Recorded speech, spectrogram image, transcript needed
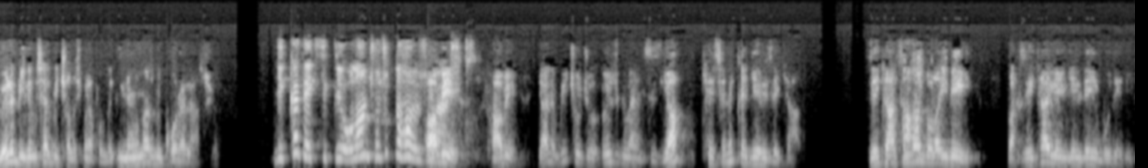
Böyle bilimsel bir çalışma yapıldı. İnanılmaz bir korelasyon. Dikkat eksikliği olan çocuk daha Tabii, özgüvensiz. tabii. Yani bir çocuğu özgüvensiz yap, kesinlikle geri zekalı. Zekasından Aa. dolayı değil. Bak zeka ile ilgili değil bu dediğim.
